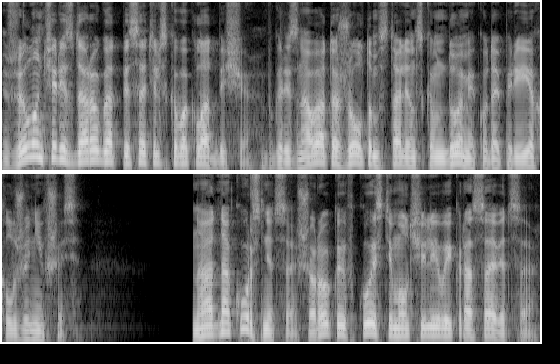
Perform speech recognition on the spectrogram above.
Жил он через дорогу от писательского кладбища, в грязновато-желтом сталинском доме, куда переехал, женившись. На однокурснице, широкой в кости молчаливой красавица.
